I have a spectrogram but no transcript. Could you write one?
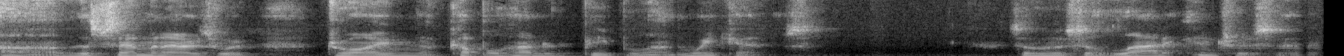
Uh, the seminars were drawing a couple hundred people on weekends. So there was a lot of interest in it.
